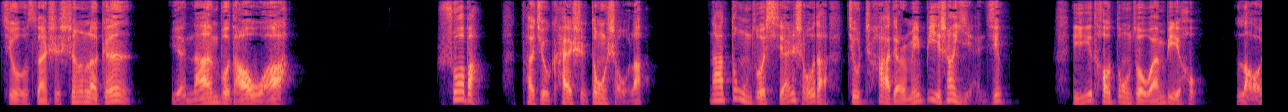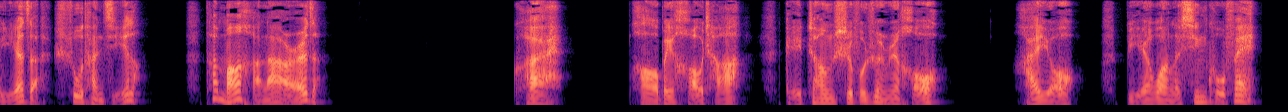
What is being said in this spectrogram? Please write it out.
就算是生了根，也难不倒我。”说罢，他就开始动手了。那动作娴熟的，就差点没闭上眼睛。一套动作完毕后，老爷子舒坦极了，他忙喊来儿子：“快！”泡杯好茶，给张师傅润润喉。还有，别忘了辛苦费。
